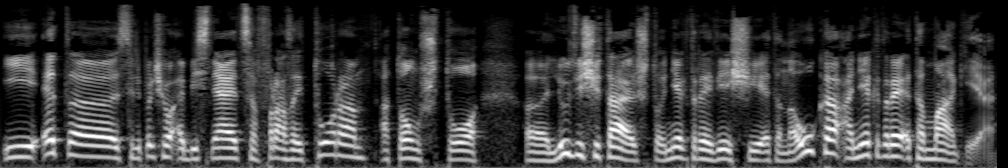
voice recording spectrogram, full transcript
И это, среди прочего, объясняется фразой Тора о том, что э, люди считают, что некоторые вещи это наука, а некоторые это магия,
